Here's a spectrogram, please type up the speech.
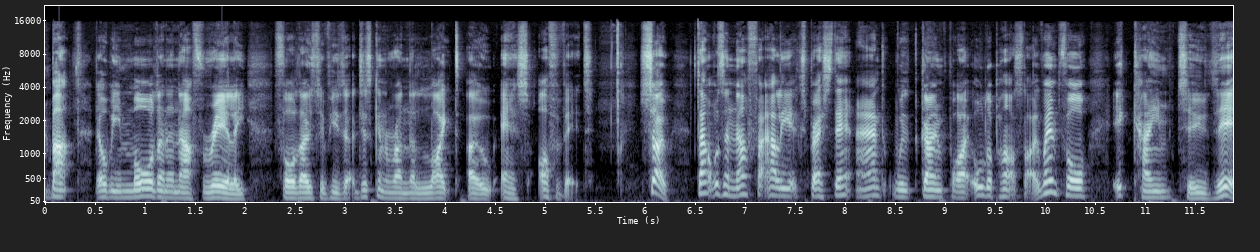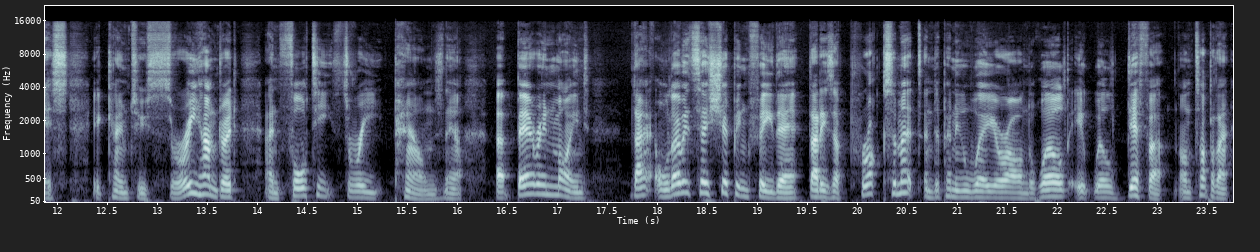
but there'll be more than enough really for those of you that are just going to run the light OS off of it. So that was enough for AliExpress there and with going by all the parts that I went for it came to this. It came to 343 pounds. Now uh, bear in mind that although it says shipping fee there, that is approximate, and depending on where you are in the world, it will differ on top of that.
